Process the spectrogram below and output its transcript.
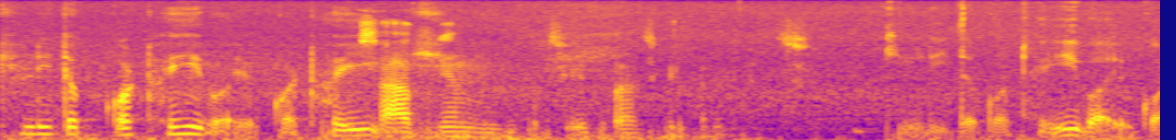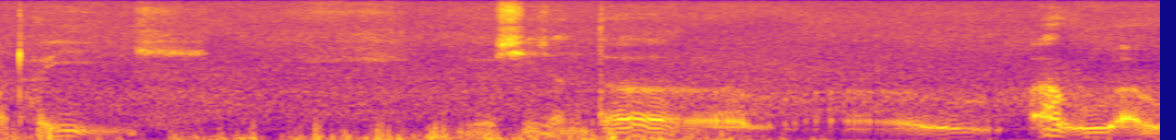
केडी त कठै भयो कठै सात गेम पछि पाँच गेम केडी त कठै भयो कठै यो सिजन त आउ आउ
